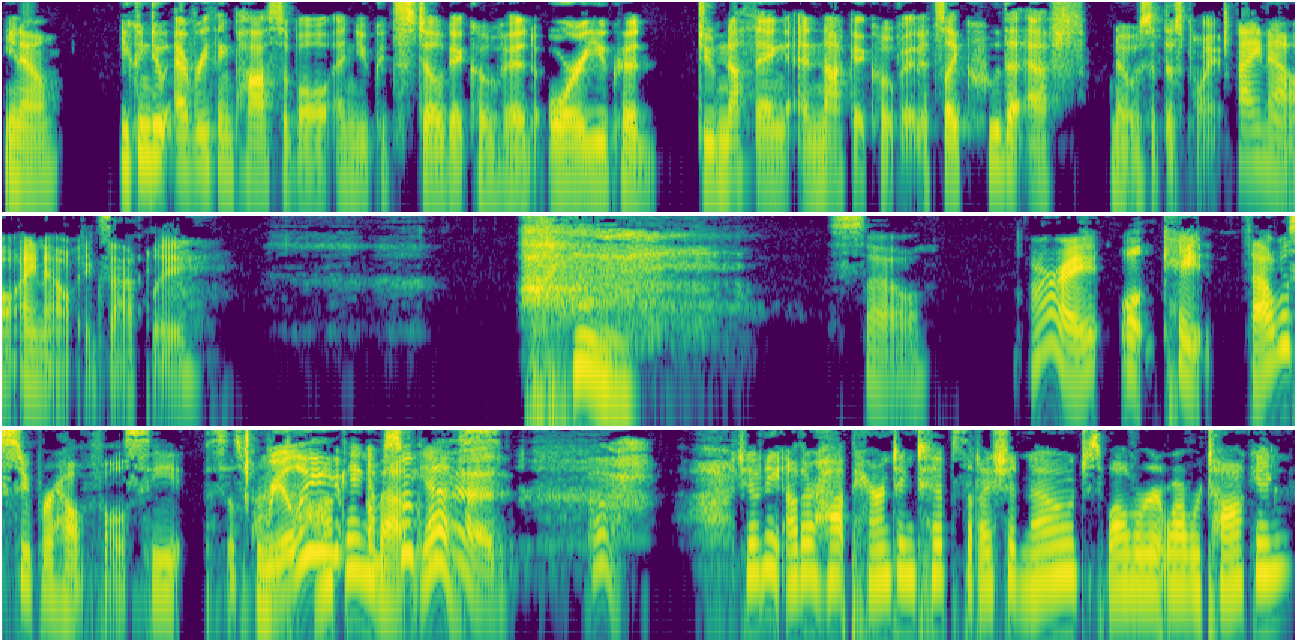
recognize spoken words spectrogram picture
You know, you can do everything possible and you could still get COVID, or you could do nothing and not get COVID. It's like, who the F knows at this point? I know. I know. Exactly. Hmm. so, all right. Well, Kate, that was super helpful. See, this is really talking I'm about. So yes. Do you have any other hot parenting tips that I should know just while we're while we're talking?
